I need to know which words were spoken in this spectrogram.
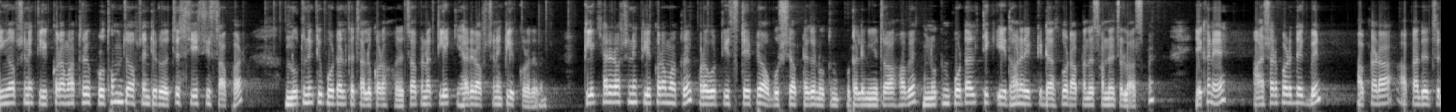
নিউ অপশনে ক্লিক করা মাত্রই প্রথম যে অপশনটি রয়েছে সিএসসি সাফার নতুন একটি পোর্টালকে চালু করা হয়েছে, আপনারা ক্লিক হেয়ারের অপশনে ক্লিক করে দেবেন। ক্লিক হেয়ারের অপশনে ক্লিক করা মাত্রই পরবর্তী স্টেপে অবশ্যই আপনাকে নতুন পোর্টালে নিয়ে যাওয়া হবে। নতুন পোর্টাল ঠিক এই ধরনের একটি ড্যাশবোর্ড আপনাদের সামনে চলে আসবে। এখানে আসার পরে দেখবেন আপনারা আপনাদের যে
